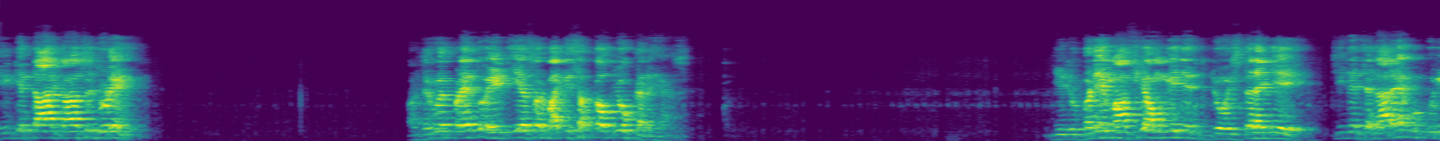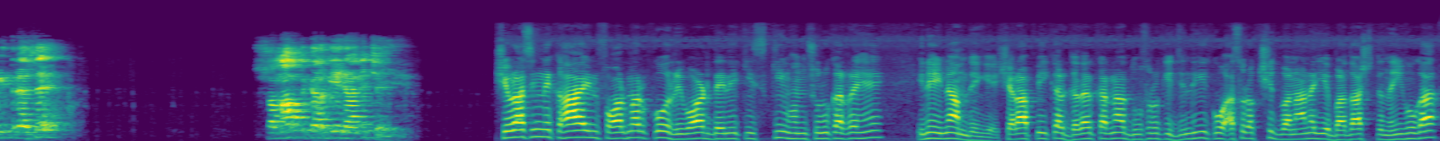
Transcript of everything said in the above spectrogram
इनके तार कहाँ से जुड़े हैं? और ज़रूरत पड़े तो एटीएस और बाकी सबका उपयोग करें यहाँ से। ये जो बड़े माफिया होंगे जो इस तरह के चीज़ें चला रहे हैं वो पूरी तरह से समाप्त कर दिए जाने चाहिए। शिवराज सिंह ने कहा इन्फॉर्मर को रिवॉर्ड देने की स्कीम हम शुरू कर रहे हैं इन्हें इनाम देंगे। शराब पीकर गदर करना दूसरों की ज़िंदगी को असुरक्षित बनाना ये बर्दाश्त नहीं होगा।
